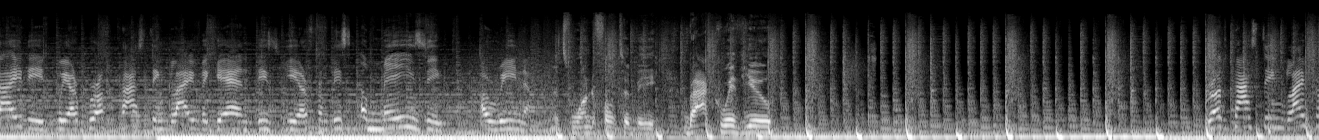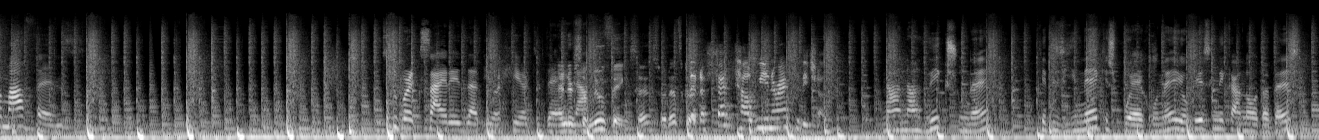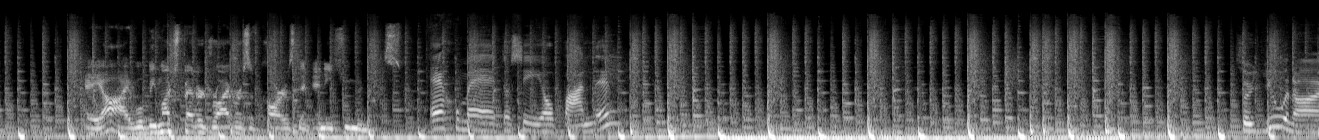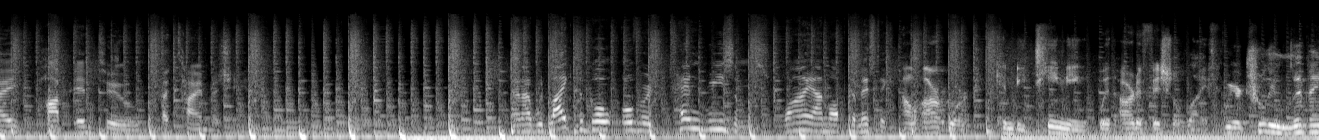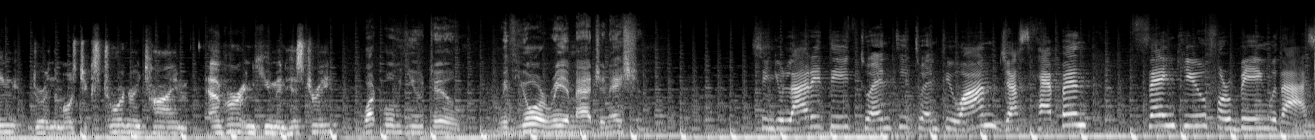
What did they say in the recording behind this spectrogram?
excited. We are broadcasting live again this year from this amazing arena. It's wonderful to be back with you. Broadcasting live from Athens. Super excited that you're here today. And there's now. some new things, eh? so that's good. that affect how we interact with each other. να αναδείξουν και τις γυναίκες που έχουν, οι οποίες είναι ικανότατες. AI will be much better drivers of cars than any human is. Έχουμε το CEO panel. So you and I hop into a time machine. And I would like to go over 10 reasons why I'm optimistic. How artwork can be teeming with artificial life. We are truly living during the most extraordinary time ever in human history. What will you do with your reimagination? Singularity 2021 just happened. Thank you for being with us.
